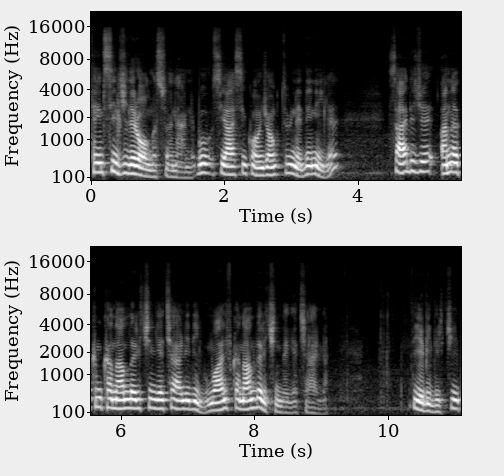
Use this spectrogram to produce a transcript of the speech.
temsilcileri olması önemli. Bu siyasi konjonktür nedeniyle sadece ana akım kanallar için geçerli değil. Bu muhalif kanallar için de geçerli. Diyebilir ki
